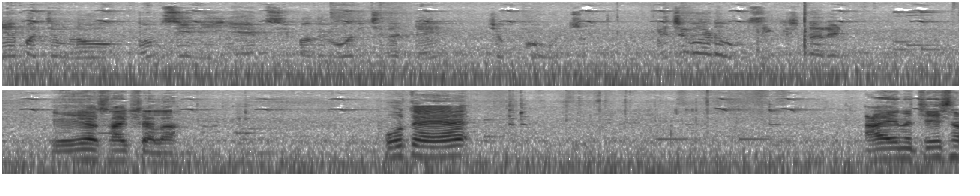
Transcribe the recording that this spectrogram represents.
నేపథ్యంలో వంశీని ఏఎంసీ పదవి వరించినట్టే చెప్పుకోవచ్చు. బెజవాడ వంశీ కృష్ణారెడ్డి ఏ సాక్ష్యాల? పోతే ఆయన చేసిన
